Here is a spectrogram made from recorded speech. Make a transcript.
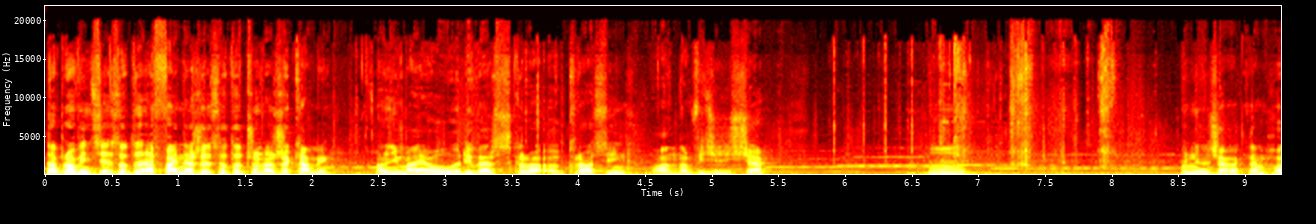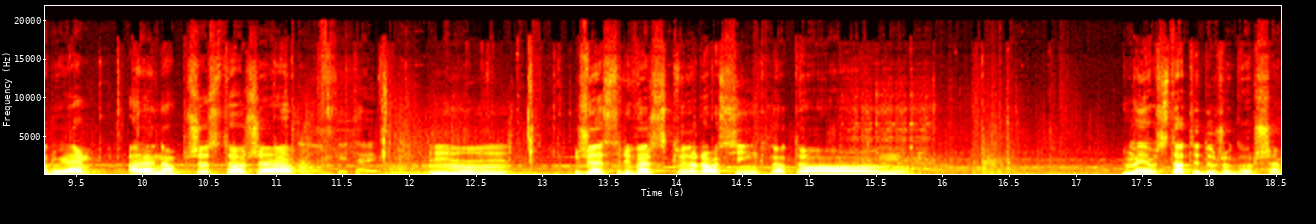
Ta prowincja jest o tyle fajna, że jest otoczona rzekami. Oni mają reverse cro- crossing. O, no widzieliście. Mm. Nie wiedziałem jak nam choruje, ale no przez to, że mm, że jest reverse crossing, no to mm, mają staty dużo gorsze.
